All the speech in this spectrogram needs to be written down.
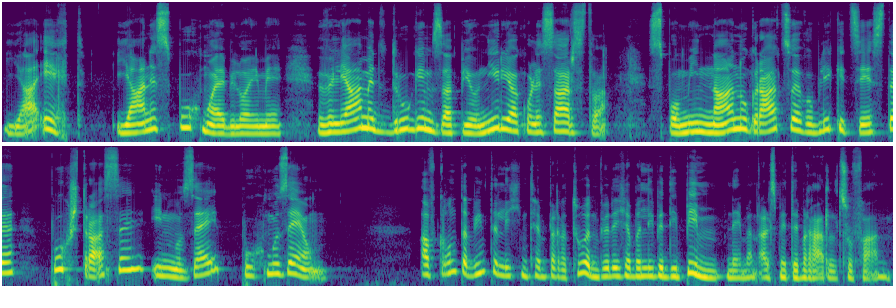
Ja, echt. Janez Puh mu je bilo ime, velja med drugim za pionirja kolesarstva. Spomin na Nugraco je v obliki ceste Puhstraße in muzej Puh Museum. Aufgrund der winterlichen Temperaturen würde ich aber lieber die BIM nehmen, als mit dem Radl zu fahren.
